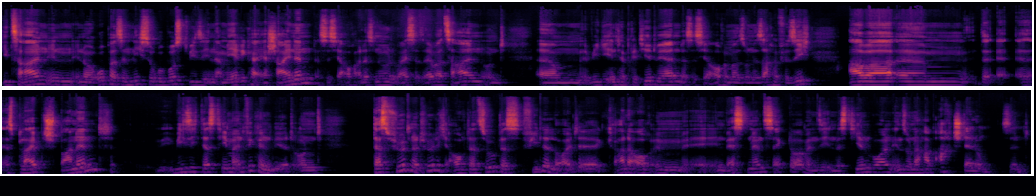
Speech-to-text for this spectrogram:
Die Zahlen in, in Europa sind nicht so robust, wie sie in Amerika erscheinen. Das ist ja auch alles nur, du weißt ja selber, Zahlen und ähm, wie die interpretiert werden. Das ist ja auch immer so eine Sache für sich. Aber ähm, äh, es bleibt spannend, wie, wie sich das Thema entwickeln wird. Und das führt natürlich auch dazu, dass viele Leute, gerade auch im äh, Investmentsektor, wenn sie investieren wollen, in so einer Hab-8-Stellung sind.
